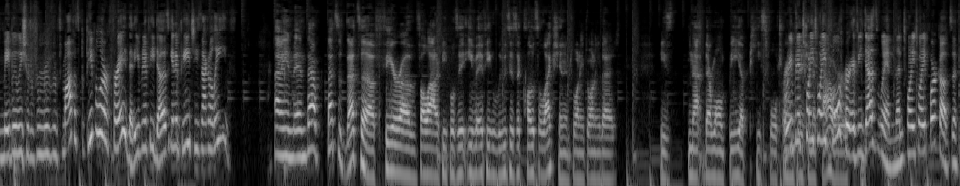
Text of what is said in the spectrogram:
maybe we should remove him from office. But people are afraid that even if he does get impeached, he's not going to leave. I mean, and that that's a, that's a fear of a lot of people's. e- Even if he loses a close election in 2020, that he's not. There won't be a peaceful transition. Or even in 2024, if he does win, then 2024 comes and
